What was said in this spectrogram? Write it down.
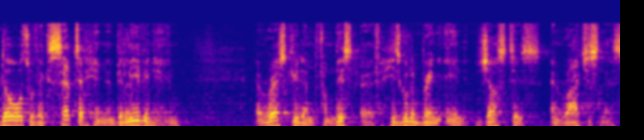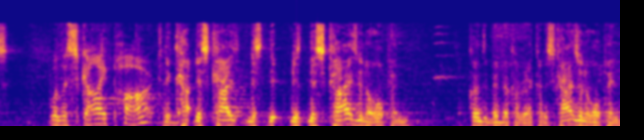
those who've accepted him and believe in him and rescue them from this earth. He's going to bring in justice and righteousness. Will the sky part? The, the, sky, the, the, the sky is going to open, according to the biblical record. The sky is going to open.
